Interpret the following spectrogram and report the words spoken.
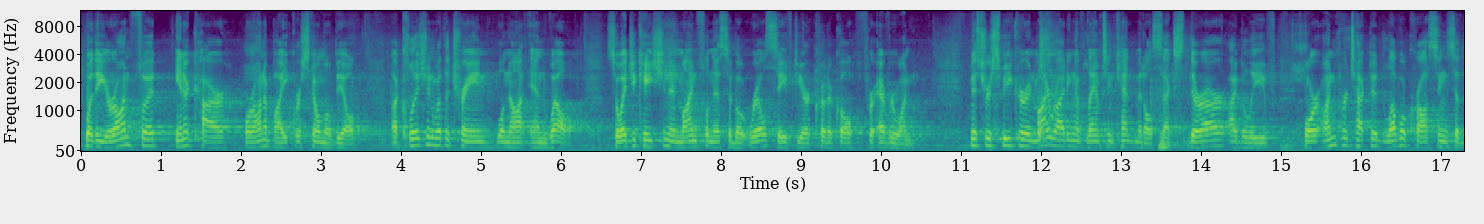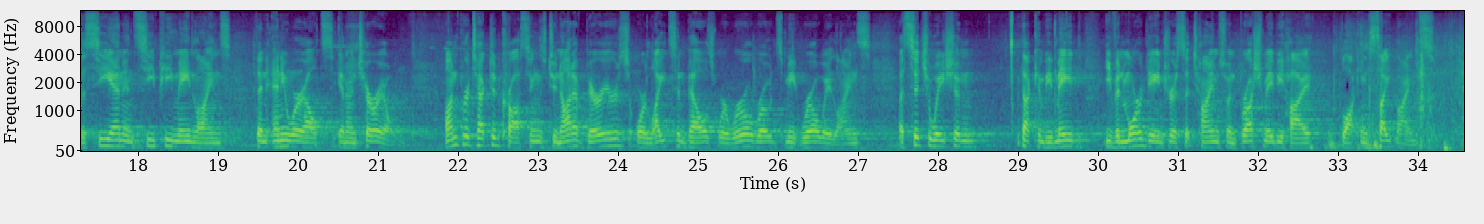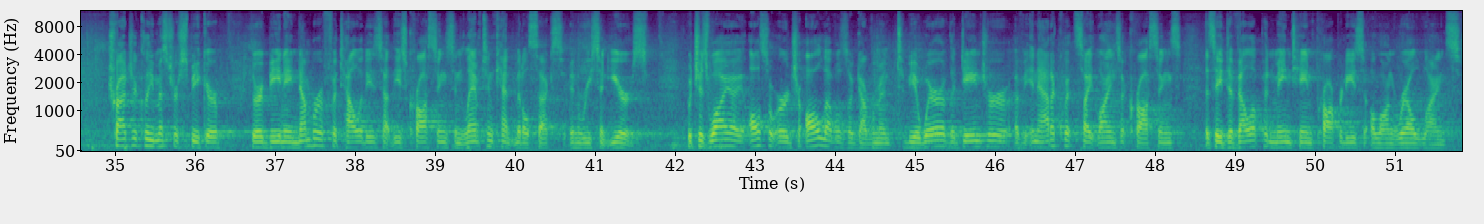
Whether you're on foot, in a car, or on a bike or snowmobile, a collision with a train will not end well. So education and mindfulness about rail safety are critical for everyone. Mr. Speaker, in my riding of Lambton Kent Middlesex, there are, I believe, more unprotected level crossings of the CN and CP main lines than anywhere else in Ontario. Unprotected crossings do not have barriers or lights and bells where rural roads meet railway lines, a situation that can be made even more dangerous at times when brush may be high, blocking sight lines. Tragically, Mr. Speaker, there have been a number of fatalities at these crossings in Lambton, Kent, Middlesex in recent years, which is why I also urge all levels of government to be aware of the danger of inadequate sightlines at crossings as they develop and maintain properties along rail lines.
